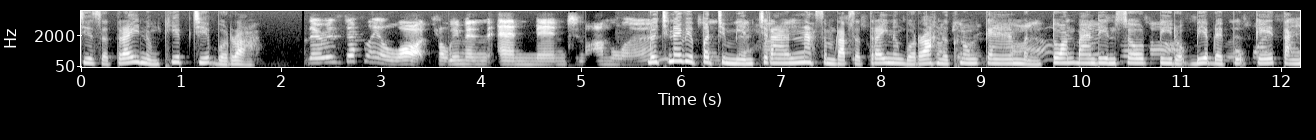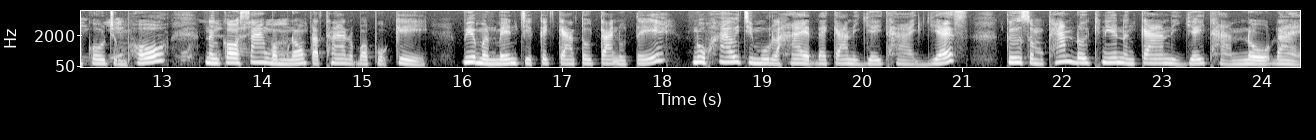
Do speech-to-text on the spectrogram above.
ជាស្ត្រីនិងភាពជាបុរស There is definitely a lot for women and men to unlearn. ដូច្នេះវាពិតជាមានច្រើនណាស់សម្រាប់ស្ត្រីនិងបុរសនៅក្នុងការមិនទាន់បានរៀនសូត្រពីរបៀបដែលពួកគេតាំងគោលជំហរនិងកសាងបំណងប្រាថ្នារបស់ពួកគេ វាមិនមែនជាកិច្ចការតូចតាចនោះទេនោះហើយជាមូលហេតុដែលការនិយាយថា yes គឺសំខាន់ដូចគ្នានឹងការនិយាយថា no ដែរ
